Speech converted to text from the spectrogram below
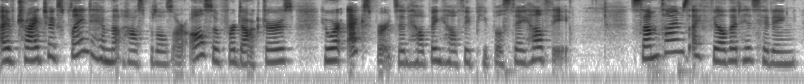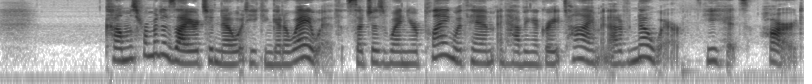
I've tried to explain to him that hospitals are also for doctors who are experts in helping healthy people stay healthy. Sometimes I feel that his hitting comes from a desire to know what he can get away with, such as when you're playing with him and having a great time, and out of nowhere, he hits hard.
